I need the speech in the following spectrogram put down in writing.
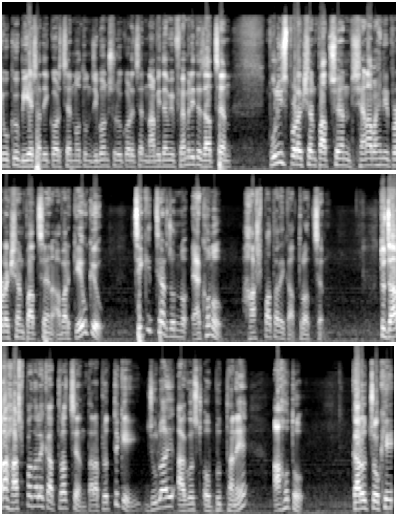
কেউ কেউ বিয়ে শাদী করছেন, নতুন জীবন শুরু করেছেন, নামি দামি ফ্যামিলিতে যাচ্ছেন, পুলিশ প্রোটেকশন পাচ্ছেন, সেনাবাহিনীর প্রোটেকশন পাচ্ছেন, আবার কেউ কেউ চিকিৎসার জন্য এখনও হাসপাতালে কাতরাচ্ছেন। তো যারা হাসপাতালে কাতরাচ্ছেন, তারা প্রত্যেকেই জুলাই আগস্ট অভ্যুত্থানে আহত। কারও চোখে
